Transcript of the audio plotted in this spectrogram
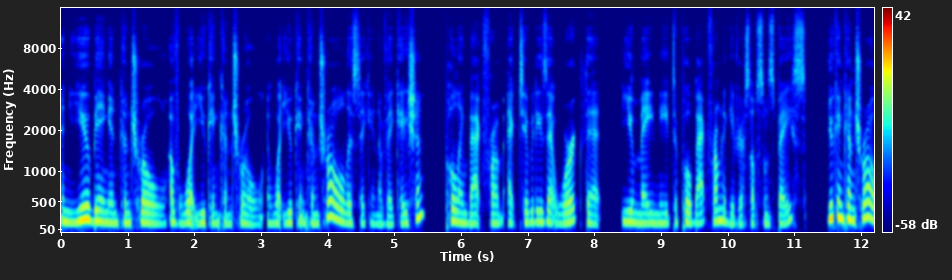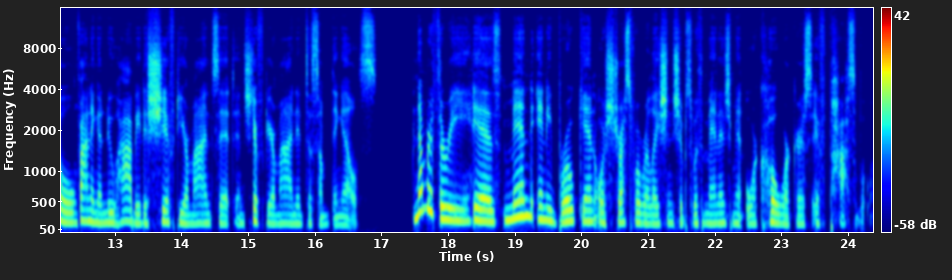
and you being in control of what you can control. And what you can control is taking a vacation, pulling back from activities at work that you may need to pull back from to give yourself some space. You can control finding a new hobby to shift your mindset and shift your mind into something else. Number three is mend any broken or stressful relationships with management or coworkers if possible.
